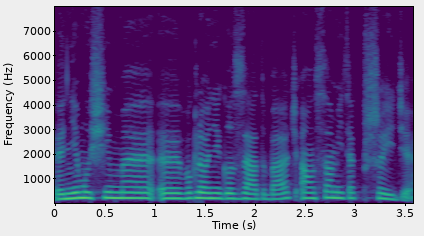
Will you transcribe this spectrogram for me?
nie musimy e, w ogóle o niego zadbać, a on sam i tak przyjdzie.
